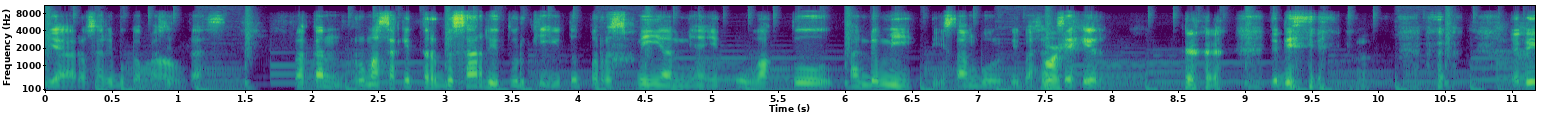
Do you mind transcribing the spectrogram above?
ya ribu kapasitas. Wow. Bahkan rumah sakit terbesar di Turki itu peresmiannya itu waktu pandemi di Istanbul di Başakşehir. jadi jadi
